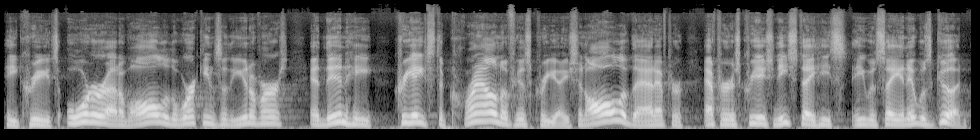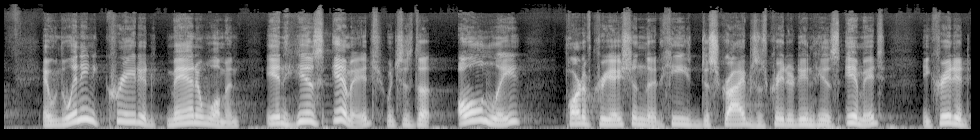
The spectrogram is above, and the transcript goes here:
he creates order out of all of the workings of the universe, and then he creates the crown of his creation. All of that after, after his creation, each day he, he would say, and it was good. And when he created man and woman in his image, which is the only part of creation that he describes as created in his image. He created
